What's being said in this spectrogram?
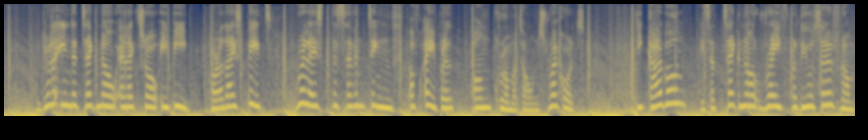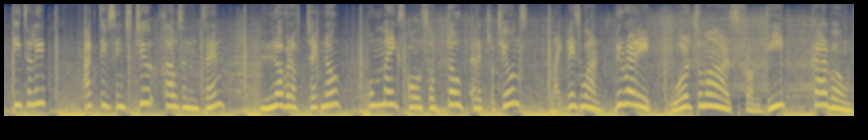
included in the techno electro EP Paradise Beats, released the 17th of April on Chromatones Records. D Carbone is a techno rave producer from Italy, active since 2010, lover of techno, who makes also dope electro tunes like this one. Be ready, War to Mars from D Carbone.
